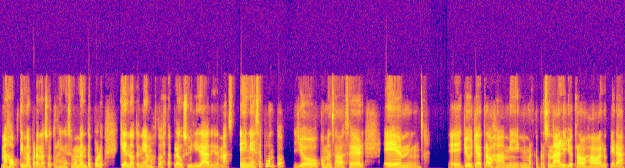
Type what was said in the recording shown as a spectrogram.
más óptima para nosotros en ese momento porque no teníamos toda esta plausibilidad y demás. En ese punto yo comenzaba a hacer em, eh, yo ya trabajaba mi, mi marca personal y yo trabajaba lo que era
